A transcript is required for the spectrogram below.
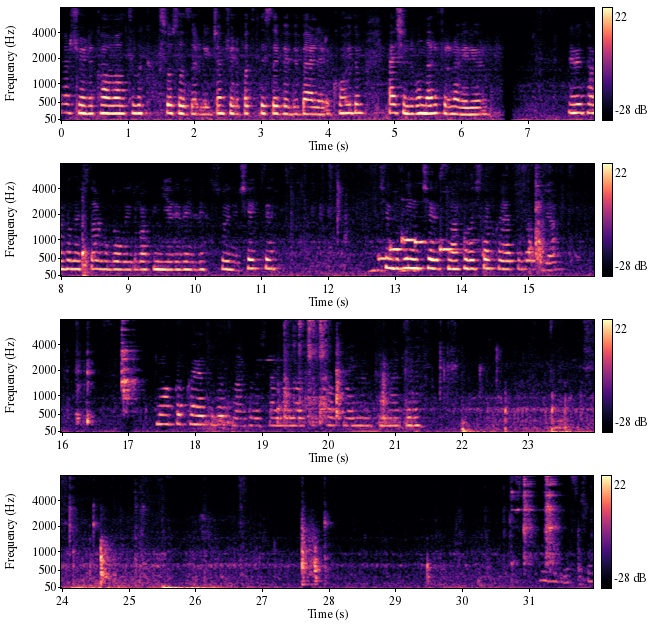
Ben şöyle kahvaltılık sos hazırlayacağım. Şöyle patatesleri ve biberleri koydum. Ben şimdi bunları fırına veriyorum. Evet arkadaşlar bu doluydu. Bakın yeri belli. Suyunu çekti. Şimdi bunun içerisine arkadaşlar kaya tuz atacağım. Muhakkak kaya tuz atın arkadaşlar. Normal tuz atmayın mümkün mertebe. Sıçradı.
